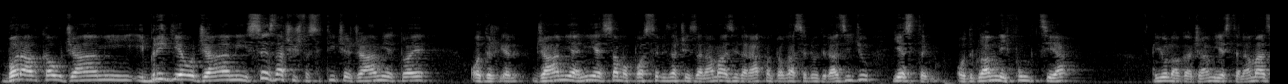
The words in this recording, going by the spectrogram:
boravka u džamiji, i brige o džamiji, sve znači što se tiče džamije, to je Održ, jer džamija nije samo po sebi, znači za namazi, da nakon toga se ljudi raziđu, jeste od glavnih funkcija i uloga džamije jeste namaz,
